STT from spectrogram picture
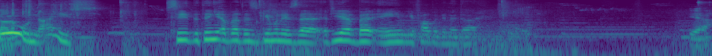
Ooh, nice! See, the thing about this game is that if you have bad aim, you're probably gonna die. Yeah.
